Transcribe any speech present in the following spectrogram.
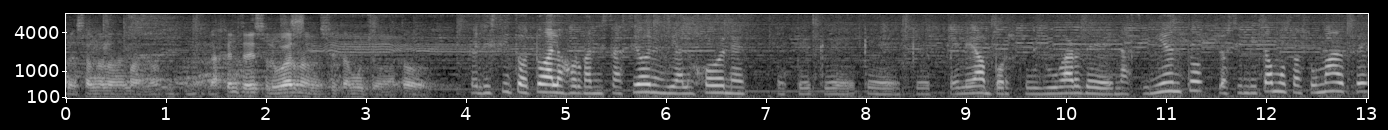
pensando en los demás. ¿no? La gente de ese lugar nos necesita mucho, a todos. Felicito a todas las organizaciones y a los jóvenes este, que, pelean por su lugar de nacimiento. Los invitamos a sumarse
